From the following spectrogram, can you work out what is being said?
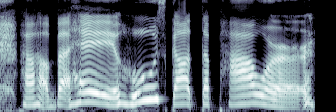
好好，But hey, who's got the power?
